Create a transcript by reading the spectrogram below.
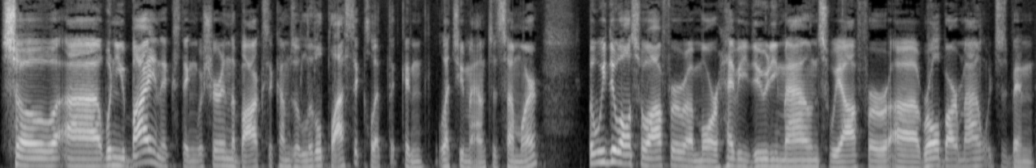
So uh, when you buy an extinguisher in the box, it comes with a little plastic clip that can let you mount it somewhere. But we do also offer a more heavy duty mounts. We offer a roll bar mount, which has been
